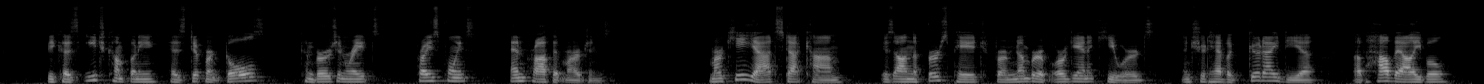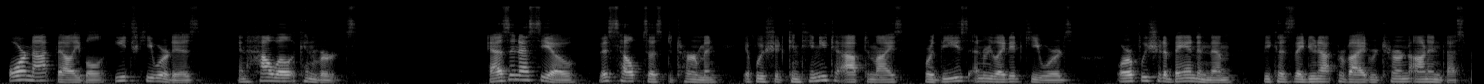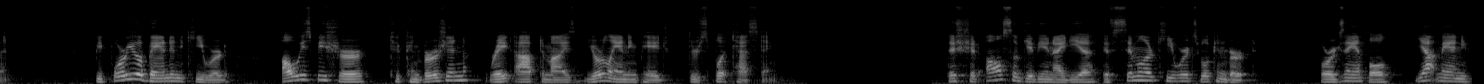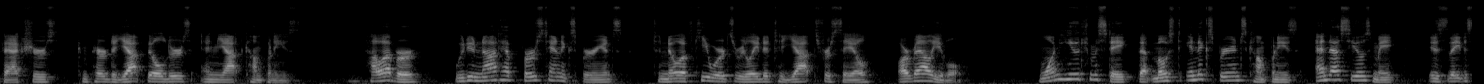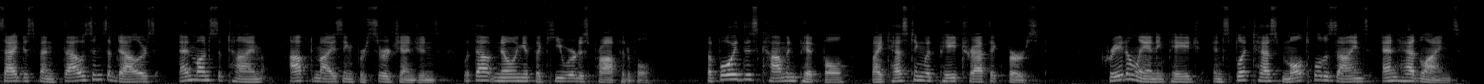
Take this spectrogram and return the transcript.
because each company has different goals, conversion rates, price points, and profit margins. MarquisYachts.com is on the first page for a number of organic keywords and should have a good idea of how valuable or not valuable each keyword is and how well it converts. As an SEO, this helps us determine if we should continue to optimize for these and related keywords or if we should abandon them because they do not provide return on investment. Before you abandon a keyword, always be sure to conversion rate optimize your landing page through split testing. This should also give you an idea if similar keywords will convert. For example, yacht manufacturers compared to yacht builders and yacht companies. However, we do not have first-hand experience to know if keywords related to yachts for sale are valuable. One huge mistake that most inexperienced companies and SEOs make is they decide to spend thousands of dollars and months of time optimizing for search engines without knowing if a keyword is profitable. Avoid this common pitfall by testing with paid traffic first. Create a landing page and split test multiple designs and headlines.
